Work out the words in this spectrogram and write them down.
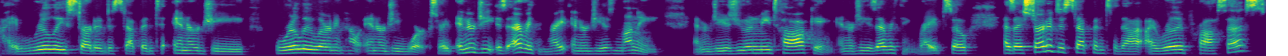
I really started to step into energy, really learning how energy works, right? Energy is everything, right? Energy is money. Energy is you and me talking. Energy is everything, right? So as I started to step into that, I really processed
